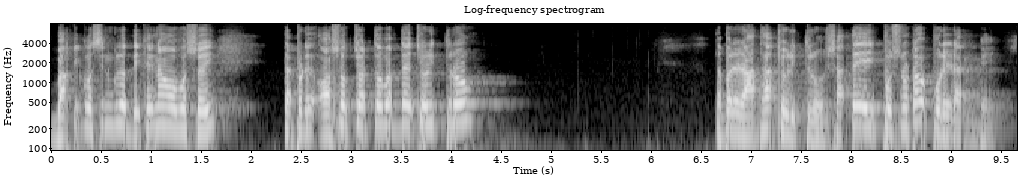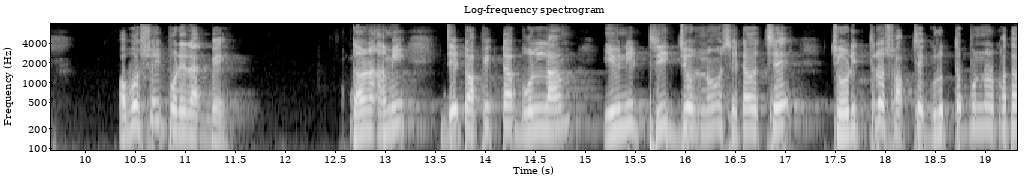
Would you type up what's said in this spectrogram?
বাকি কোশ্চেনগুলো দেখে নাও অবশ্যই। তারপরে অশোক চট্টোপাধ্যায় চরিত্র। তারপরে রাধা চরিত্র। সাথে এই প্রশ্নটাও পড়ে রাখবে। অবশ্যই পড়ে রাখবে। কারণ আমি যে টপিকটা বললাম, ইউনিট থ্রির জন্য, সেটা হচ্ছে চরিত্র সবচেয়ে গুরুত্বপূর্ণ কথা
